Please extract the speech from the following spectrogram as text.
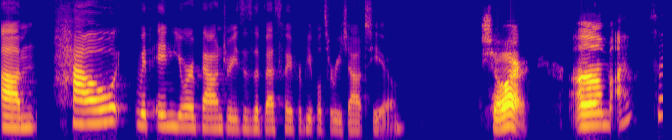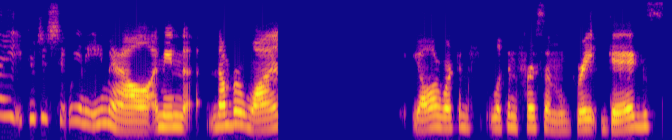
Um, how within your boundaries is the best way for people to reach out to you? Sure. Um, I would say you could just shoot me an email. I mean, number one, y'all are working looking for some great gigs,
